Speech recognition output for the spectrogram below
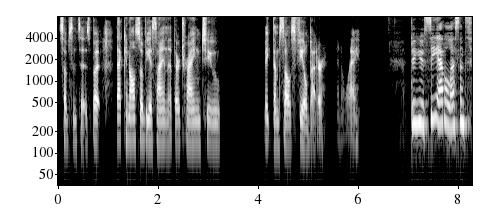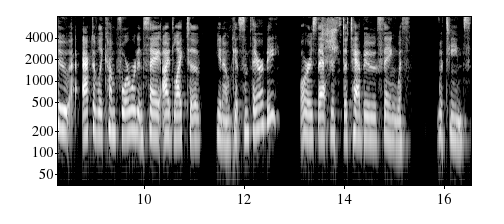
substances. But that can also be a sign that they're trying to make themselves feel better in a way. Do you see adolescents who actively come forward and say, I'd like to, you know, get some therapy? Or is that just a taboo thing with with teens?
